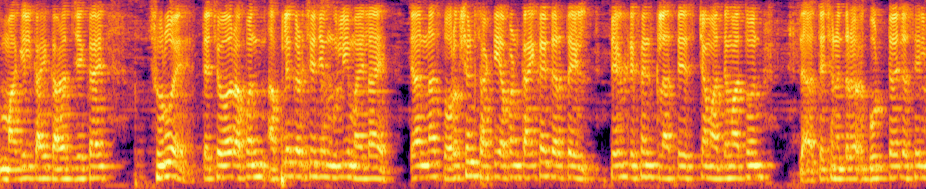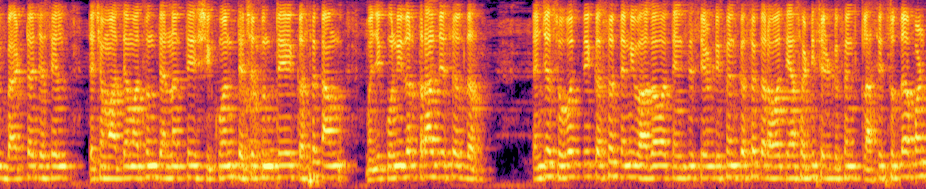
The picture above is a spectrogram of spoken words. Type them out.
मागील काही काळात जे काय सुरू आहे त्याच्यावर आपण आपल्याकडचे जे मुली महिला आहे त्यांना संरक्षणसाठी आपण काय काय करता येईल? सेल्फ डिफेन्स क्लासेसच्या माध्यमातून त्याच्यानंतर गुड टच असेल बॅड टच असेल त्याच्या माध्यमातून त्यांना ते शिकवण त्याच्यातून ते कसं काम म्हणजे कोणी जर त्रास देसेल तर. त्यांच्यासोबत ते कसं त्यांनी वागावं त्यांचे सेल्फ डिफेन्स कसं करावं त्यासाठी सेल्फ डिफेन्स क्लासेससुद्धा आपण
